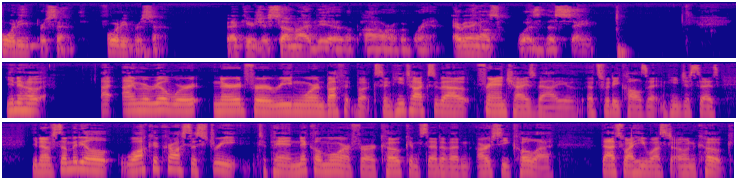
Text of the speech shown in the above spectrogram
40%. 40%. That gives you some idea of the power of a brand. Everything else was the same. You know, I, am a real word, nerd for reading Warren Buffett books, and he talks about franchise value. That's what he calls it. And he just says, you know, if somebody will walk across the street to pay a nickel more for a Coke instead of an RC Cola, that's why he wants to own Coke.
